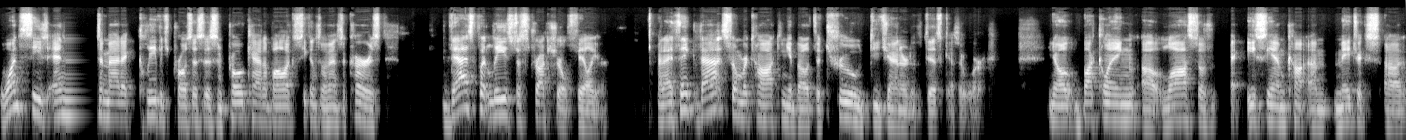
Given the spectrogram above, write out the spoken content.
once these enzymatic cleavage processes and pro-catabolic sequence of events occurs, that's what leads to structural failure. And I think that's when we're talking about the true degenerative disc, as it were you know, buckling, uh, loss of ECM um, matrix uh,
